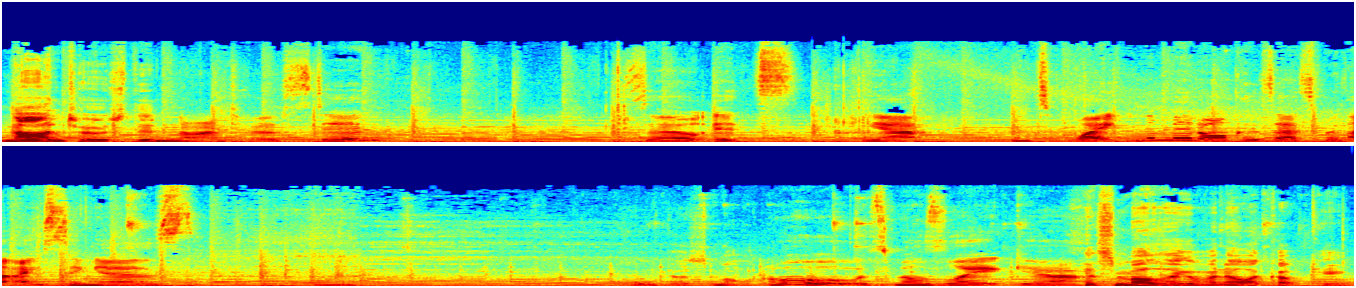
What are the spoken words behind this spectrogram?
Non-toasted. non-toasted. So it's, yeah, it's white in the middle because that's where the icing is. Ooh, does smell it. Oh, it smells like, yeah. It smells like a vanilla cupcake.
